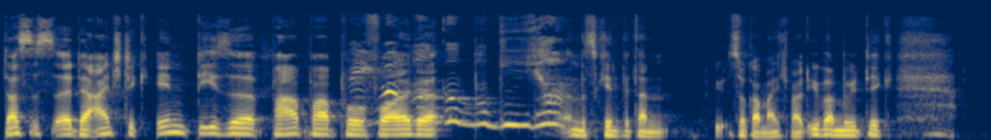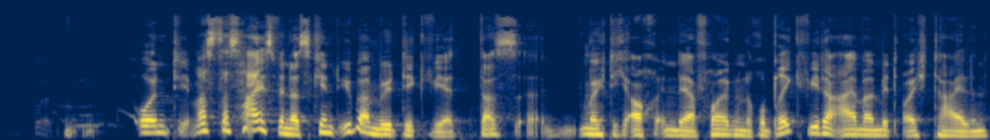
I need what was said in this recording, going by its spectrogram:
das ist äh, der Einstieg in diese Papapo-Folge. Und das Kind wird dann sogar manchmal übermütig. Und was das heißt, wenn das Kind übermütig wird, das äh, möchte ich auch in der folgenden Rubrik wieder einmal mit euch teilen.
